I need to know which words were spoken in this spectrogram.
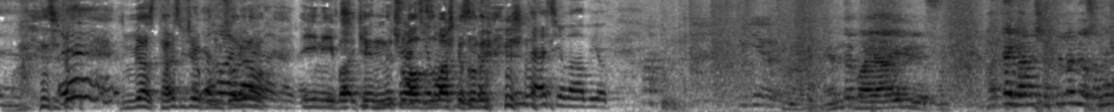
Biraz ters bir cevap olmuş olabilir hayır, ama hayır, hayır, hayır. iğneyi kendine ters başkasına cevabı- demiş. bunun Ters cevabı yok. Biliyorum. Hem de bayağı iyi biliyorsun. Hatta yanlış hatırlamıyorsam hep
